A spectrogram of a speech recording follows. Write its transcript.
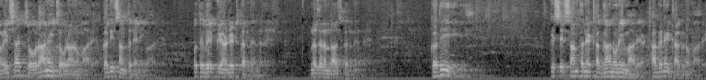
ਹਮੇਸ਼ਾ ਚੋਰਾਂ ਨੇ ਚੋਰਾਂ ਨੂੰ ਮਾਰਿਆ, ਕਦੀ ਸੰਤ ਨੇ ਨਹੀਂ ਮਾਰਿਆ। ਉਥੇ ਵੇਖ ਕੇ ਅੰਡਿਟ ਕਰ ਦਿੰਦੇ ਹੈ ਨਜ਼ਰ ਅੰਦਾਜ਼ ਕਰ ਦਿੰਦੇ ਹੈ। ਕਦੀ ਕਿਸੇ ਸੰਤ ਨੇ ਠੱਗਾਂ ਨੂੰ ਨਹੀਂ ਮਾਰਿਆ, ਠੱਗ ਨਹੀਂ ਠੱਗ ਨੂੰ ਮਾਰਿਆ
